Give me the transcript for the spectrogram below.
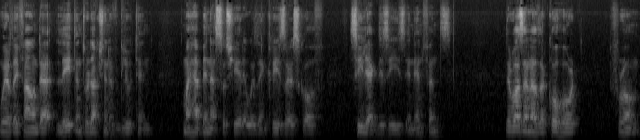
where they found that late introduction of gluten might have been associated with increased risk of celiac disease in infants. There was another cohort from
